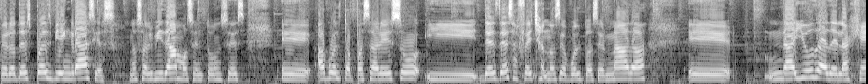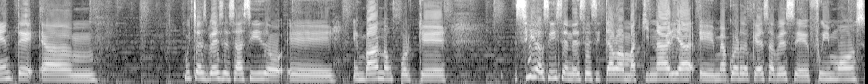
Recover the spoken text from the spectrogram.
pero después bien gracias. Nos olvidamos. Entonces eh, ha vuelto a pasar eso y desde esa fecha no se ha vuelto a hacer nada. Eh, la ayuda de la gente muchas veces ha sido eh, en vano porque sí o sí se necesitaba maquinaria. Eh, me acuerdo que esa vez eh, fuimos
